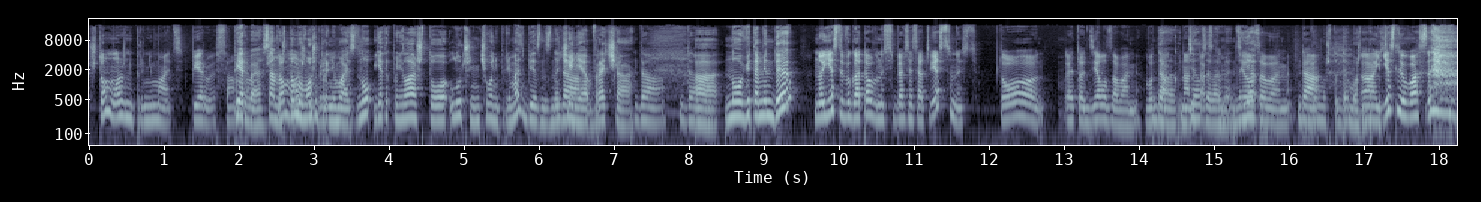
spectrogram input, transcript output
Что можно принимать? Первое самое. Первое, самое, что, мы можно можем принимать? Ну, я так поняла, что лучше ничего не принимать без назначения Да. врача. Да, да. А, но витамин D, Но если вы готовы на себя взять ответственность, то это дело за вами. Вот Да, так, надо дело так за вами. сказать. Но Дело я за вами. Да. думаю, что D можно А, если у вас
